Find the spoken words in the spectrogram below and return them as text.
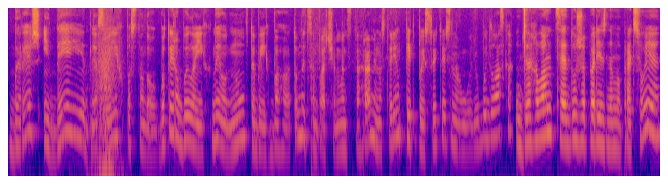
береш ідеї для своїх постановок? Бо ти робила їх не одну, в тебе їх багато. Ми це бачимо в інстаграмі на сторінку. Підписуйтесь на Олю, будь ласка. Загалом це дуже по-різному працює.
